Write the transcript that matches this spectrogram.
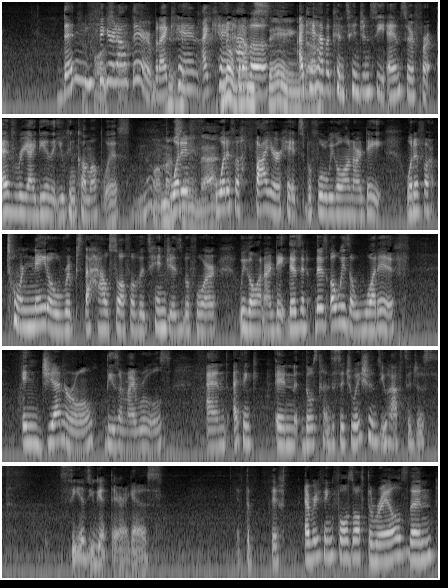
Then you figure it out there. But I can't I can't No, but have I'm a saying, I can't have a contingency answer for every idea that you can come up with. No, I'm not what saying if that. what if a fire hits before we go on our date? What if a tornado rips the house off of its hinges before we go on our date? There's a, there's always a what if. In general, these are my rules, and I think in those kinds of situations you have to just see as you get there, I guess. If the if everything falls off the rails, then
